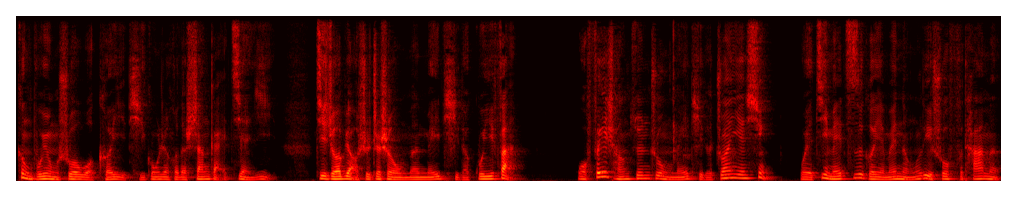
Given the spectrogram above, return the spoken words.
更不用说我可以提供任何的删改建议。记者表示这是我们媒体的规范，我非常尊重媒体的专业性。我也既没资格也没能力说服他们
